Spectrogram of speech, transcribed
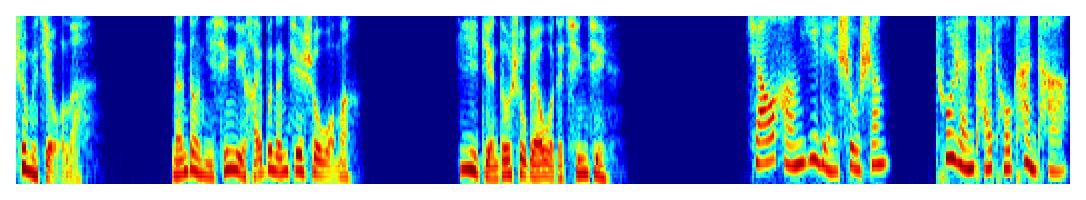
这么久了，难道你心里还不能接受我吗？一点都受不了我的亲近。乔航一脸受伤，突然抬头看他，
